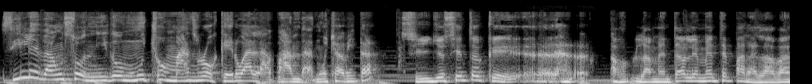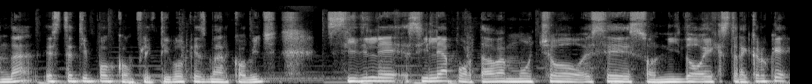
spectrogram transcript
Sí le da un sonido mucho más rockero a la banda, ¿no, Chavita? Sí, yo siento que eh, lamentablemente para la banda, este tipo conflictivo que es Markovich, sí le, sí le aportaba mucho ese sonido extra. Creo que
